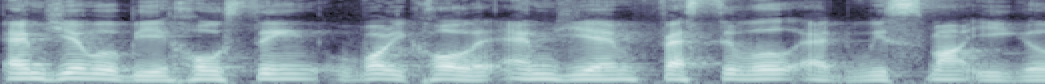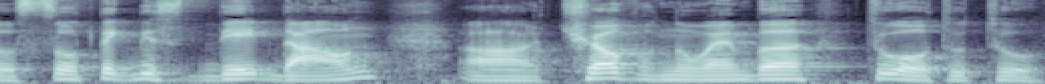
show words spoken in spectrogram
MGM will be hosting what we call an MGM Festival at Wisma Eagles. So take this date down, uh, 12th of November 2022.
